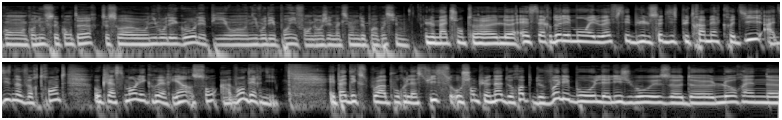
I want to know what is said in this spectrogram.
qu'on ouvre ce compteur, que ce soit au niveau des goals et puis au niveau des points, il faut engranger le maximum de points possible. Le match entre le SR Delémont et le FC Bull se disputera mercredi à 19h30. Au classement, les Gruériens sont avant-derniers. Et pas d'exploit pour la Suisse au championnat d'Europe de volleyball. Les joueuses de Lorraine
